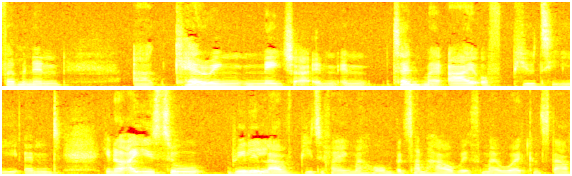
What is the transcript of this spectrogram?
feminine, uh, caring nature, and and turned my eye of beauty. And you know, I used to really love beautifying my home, but somehow with my work and stuff,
